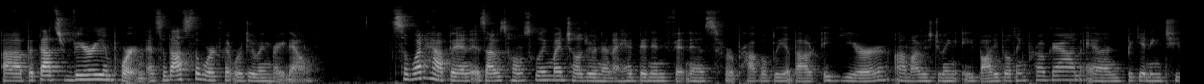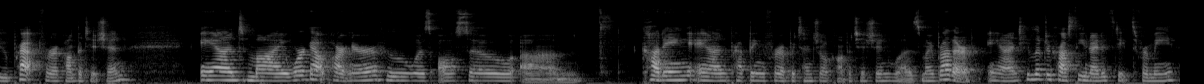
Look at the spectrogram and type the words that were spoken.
Uh, but that's very important. And so that's the work that we're doing right now. So, what happened is I was homeschooling my children and I had been in fitness for probably about a year. Um, I was doing a bodybuilding program and beginning to prep for a competition. And my workout partner, who was also um, cutting and prepping for a potential competition, was my brother. And he lived across the United States from me.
